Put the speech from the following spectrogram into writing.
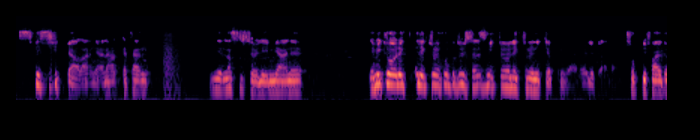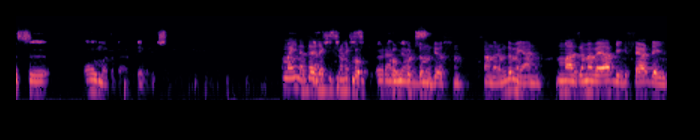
spesifik bir alan yani hakikaten nasıl söyleyeyim yani ya mikro elektronik okuduysanız mikro elektronik yapın yani öyle bir alan. Çok bir faydası olmadı ben, benim için. Ama yine de yani elektronik fizik, fizik okurdum aslında. diyorsun sanırım değil mi? Yani malzeme veya bilgisayar değil.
